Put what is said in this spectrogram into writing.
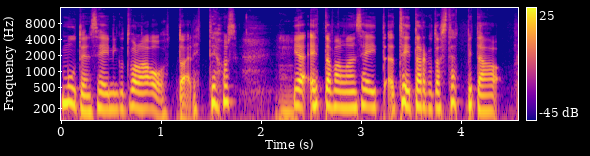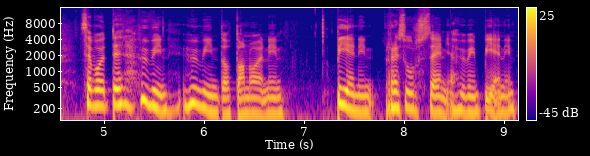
Muuten se ei niin kuin tavallaan ole taideteos. Mm. Ja että tavallaan se ei, se ei tarkoita sitä, että pitää, se voi tehdä hyvin, hyvin tota noin niin, pienin resurssein ja hyvin pienin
